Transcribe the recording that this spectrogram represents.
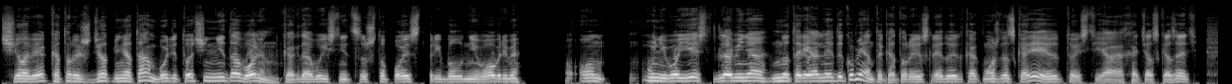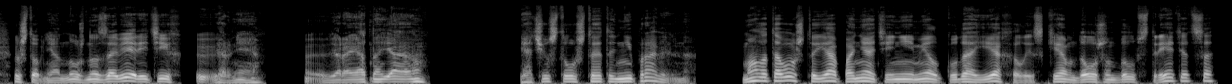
Человек, который ждет меня там, будет очень недоволен, когда выяснится, что поезд прибыл не вовремя он, у него есть для меня нотариальные документы, которые следует как можно скорее. То есть я хотел сказать, что мне нужно заверить их. Вернее, вероятно, я... Я чувствовал, что это неправильно. Мало того, что я понятия не имел, куда ехал и с кем должен был встретиться,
